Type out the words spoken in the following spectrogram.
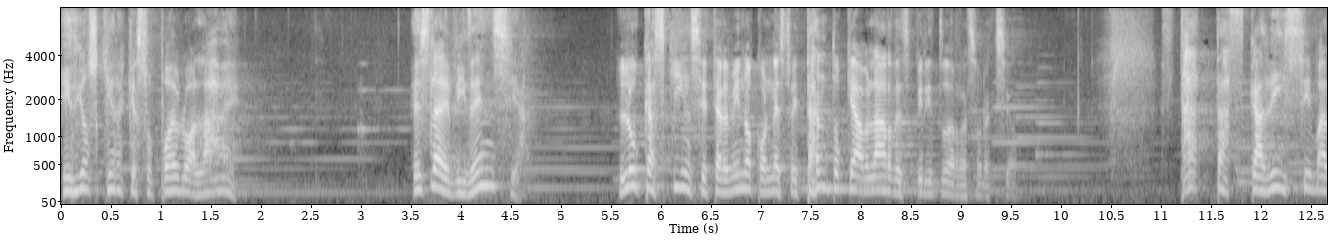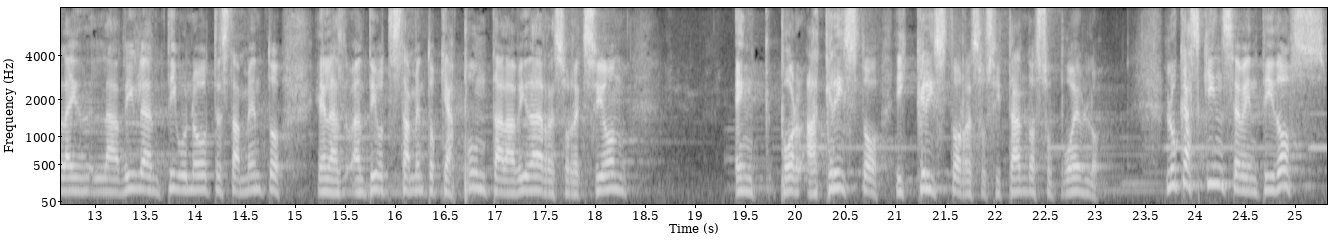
Y Dios quiere que su pueblo alabe. Es la evidencia. Lucas 15, termino con esto, y tanto que hablar de espíritu de resurrección. Está atascadísima la, Biblia Antiguo y Nuevo Testamento, en el Antiguo Testamento que apunta a la vida de resurrección en, por, a Cristo y Cristo resucitando a su pueblo. Lucas 15, 22.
